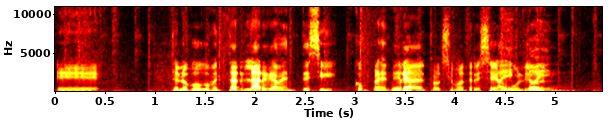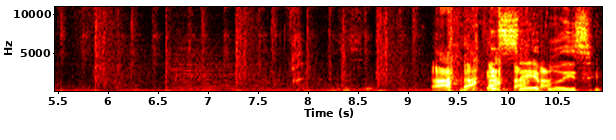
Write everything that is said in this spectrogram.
Eh, te lo puedo comentar largamente si compras entrada Mira, el próximo 13 de ahí julio. estoy. en- Ese época dice.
